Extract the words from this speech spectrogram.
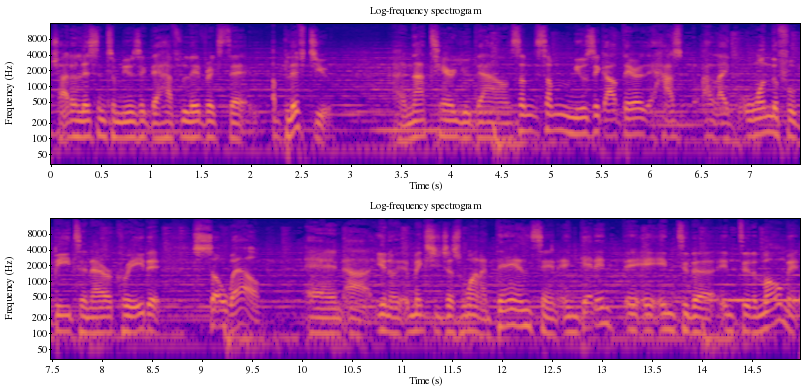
Try to listen to music that have lyrics that uplift you and not tear you down. Some some music out there that has uh, like wonderful beats and that are created so well and uh, you know it makes you just want to dance and, and get in, in, into the into the moment.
